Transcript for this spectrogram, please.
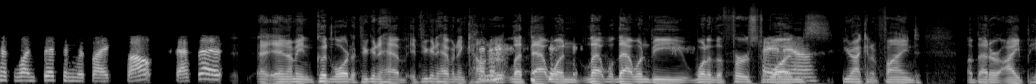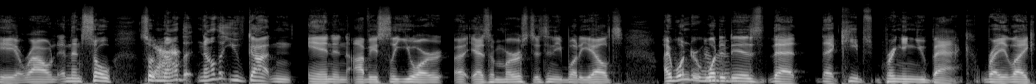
took one sip and was like, well, that's it. And, and I mean, good lord, if you're gonna have if you're gonna have an encounter, let that one let that one be one of the first I ones. Know. You're not gonna find a better IPA around. And then so so yeah. now that now that you've gotten in, and obviously you are uh, as immersed as anybody else, I wonder mm-hmm. what it mm-hmm. that that keeps bringing you back, right? Like,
